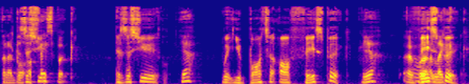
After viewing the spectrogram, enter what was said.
that I bought off you? Facebook. Is this you? Yeah. Wait, you bought it off Facebook? Yeah. Uh, Facebook. Like,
